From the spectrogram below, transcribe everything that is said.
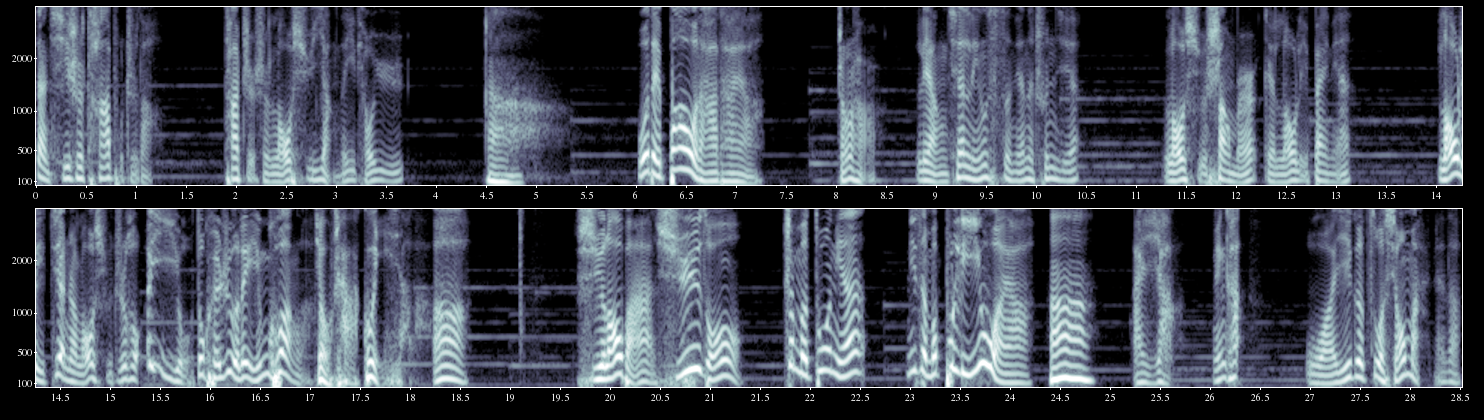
但其实他不知道，他只是老许养的一条鱼，啊！我得报答他呀。正好两千零四年的春节，老许上门给老李拜年。老李见着老许之后，哎呦，都快热泪盈眶了，就差跪下了啊！许老板，许总，这么多年你怎么不理我呀？啊！哎呀，您看，我一个做小买卖的。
